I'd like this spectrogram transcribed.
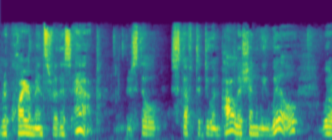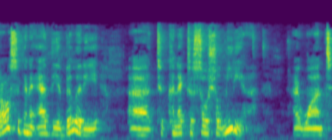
requirements for this app. There's still stuff to do and polish, and we will. We're also going to add the ability uh, to connect to social media. I want,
